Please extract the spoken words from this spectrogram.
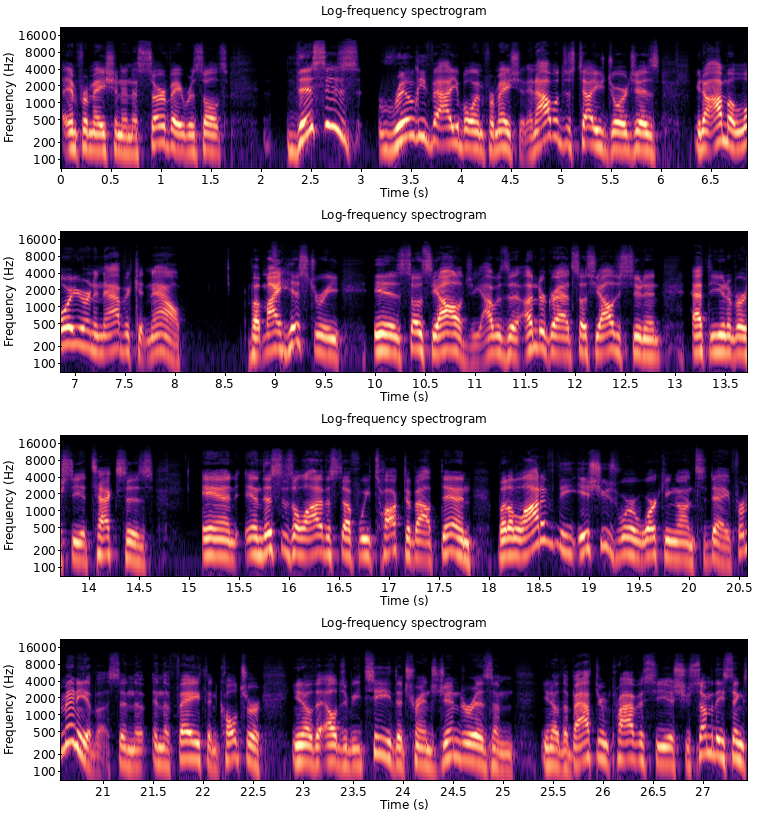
information and a survey results. This is really valuable information. And I will just tell you, George, is, you know, I'm a lawyer and an advocate now. But my history is sociology. I was an undergrad sociology student at the University of Texas. And and this is a lot of the stuff we talked about then, but a lot of the issues we're working on today for many of us in the in the faith and culture, you know, the LGBT, the transgenderism, you know, the bathroom privacy issue, some of these things,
